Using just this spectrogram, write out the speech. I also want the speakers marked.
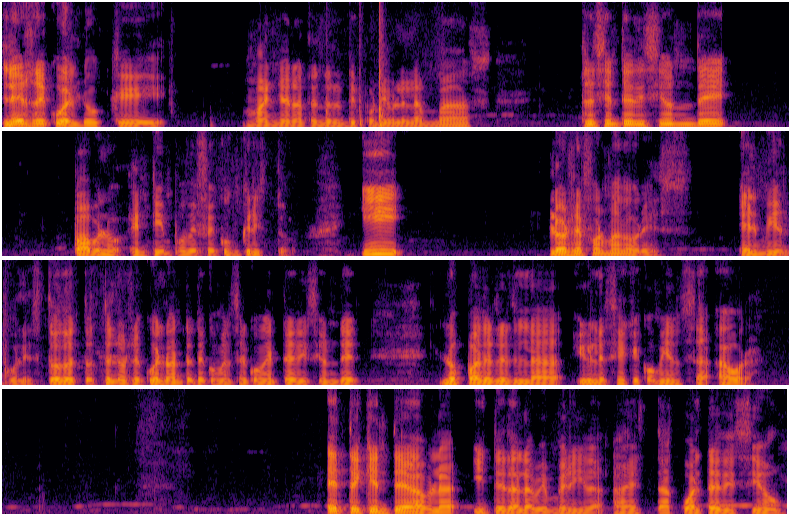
Speaker 1: Les recuerdo que mañana tendré disponible la más reciente edición de Pablo en tiempo de fe con Cristo y los reformadores el miércoles. Todo esto te lo recuerdo antes de comenzar con esta edición de Los Padres de la Iglesia que comienza ahora. Este quien te habla y te da la bienvenida a esta cuarta edición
